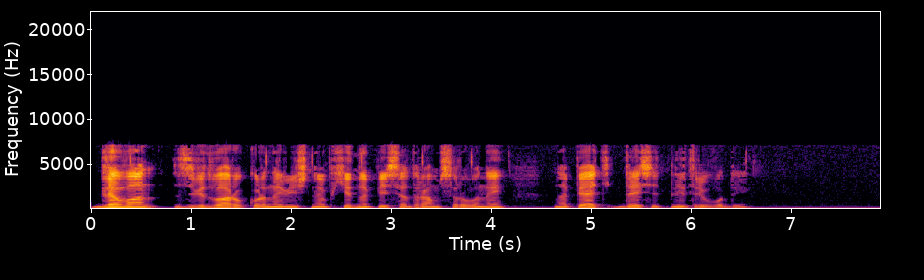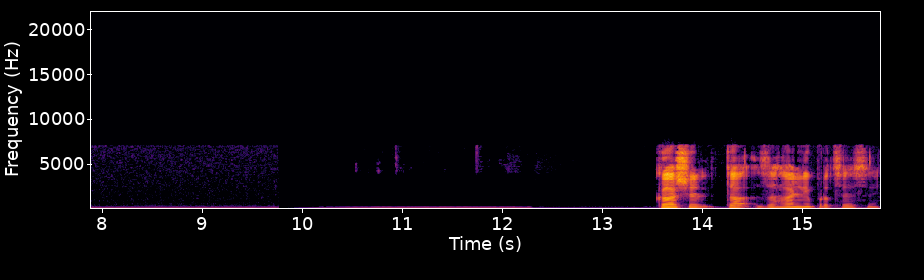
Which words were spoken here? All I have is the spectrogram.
Для ван з відвару корневіч необхідно 50 г сировини на 5-10 літрів води. Кашель та загальні процеси.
